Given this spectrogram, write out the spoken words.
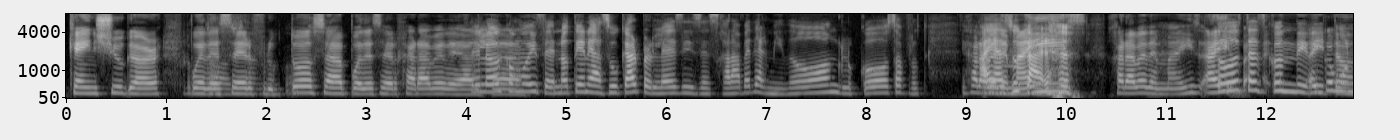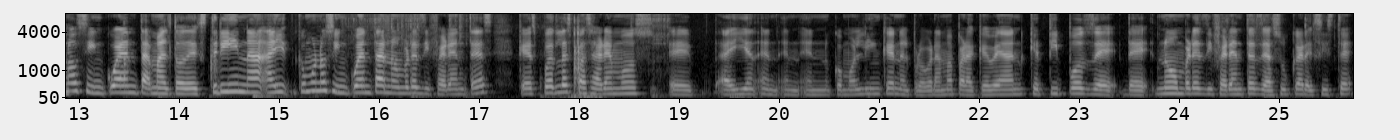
cane sugar, puede ser fructosa, puede ser jarabe de alta. Y luego, como dice, no tiene azúcar, pero le dices jarabe de almidón, glucosa, fructosa. Jarabe de maíz. jarabe de maíz. Hay, Todo está escondido. Hay como unos 50, maltodextrina, hay como unos 50 nombres diferentes que después les pasaremos eh, ahí en, en, en, como link en el programa para que vean qué tipos de, de nombres diferentes de azúcar existe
